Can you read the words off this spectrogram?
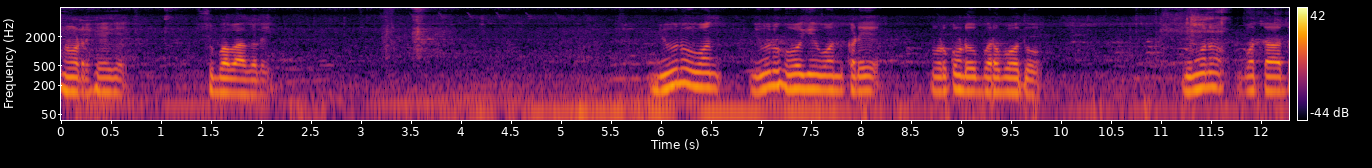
ನೋಡ್ರಿ ಹೇಗೆ ಶುಭವಾಗಲಿ. ನೀನು ಒಂದು, ನೀನು ಹೋಗಿ ಒಂದು ಕಡೆ ನೋಡಿಕೊಂಡು ಬರ್ಬೋದು ನಿಮಗೂ ಗೊತ್ತಾದ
